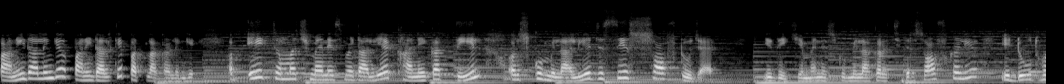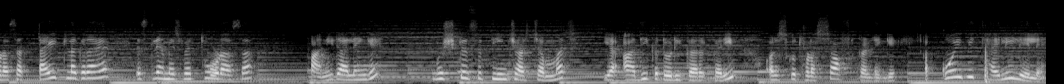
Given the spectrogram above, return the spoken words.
पानी डालेंगे और पानी डाल के पतला कर लेंगे। अब एक चम्मच मैंने इसमें डाल लिया खाने का तेल और उसको मिला लिया जिससे सॉफ्ट हो जाए। ये देखिए, मैंने इसको मिलाकर अच्छी तरह सॉफ्ट कर लिया। ये डो थोड़ा सा टाइट लग रहा है, इसलिए हम इसमें थोड़ा सा पानी डालेंगे। मुश्किल से तीन चार चम्मच या आधी कटोरी कर, करीब, और इसको थोड़ा सॉफ्ट कर लेंगे। अब कोई भी थैली ले लें।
